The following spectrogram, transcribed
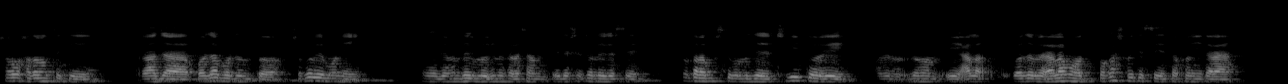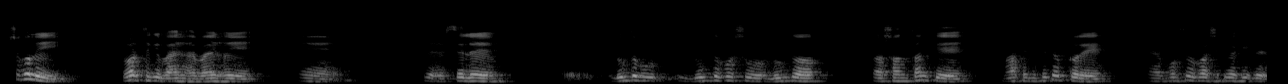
সর্বসাধারণ থেকে রাজা প্রজা পর্যন্ত সকলের মনেই যখন দেখল ইনুস আলাইসলাম এদেশে চলে গেছে তো তারা বুঝতে পারল যে ঠিকই তো এই যখন এই আলা, গজবের আলামত প্রকাশ হইতেছে, তখনই তারা সকলেই ঘর থেকে বাইর হয়, বাইর হয়ে ছেলে, দুগ্ধ দুগ্ধ পশু, দুগ্ধ সন্তানকে মা থেকে পৃথক করে পশু পাখি পাখিদের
